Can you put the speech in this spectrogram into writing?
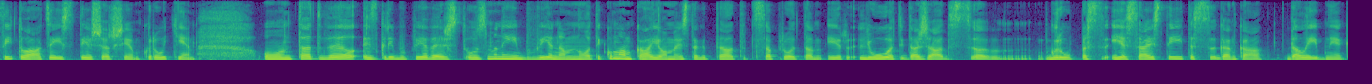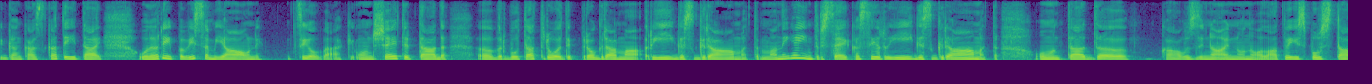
situācijas tieši ar šiem kruķiem. Un tad vēl es gribu pievērst uzmanību vienam notikumam, kā jau mēs tagad tā, saprotam, ir ļoti dažādas uh, grupas iesaistītas, gan kā dalībnieki, gan kā skatītāji, un arī pavisam jauni cilvēki. Un šeit ir tāda, uh, varbūt atrodi programmā Rīgas grāmata. Man ieinteresē, kas ir Rīgas grāmata. Un tad uh, kā uzzināju nu, no Latvijas puses, tā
